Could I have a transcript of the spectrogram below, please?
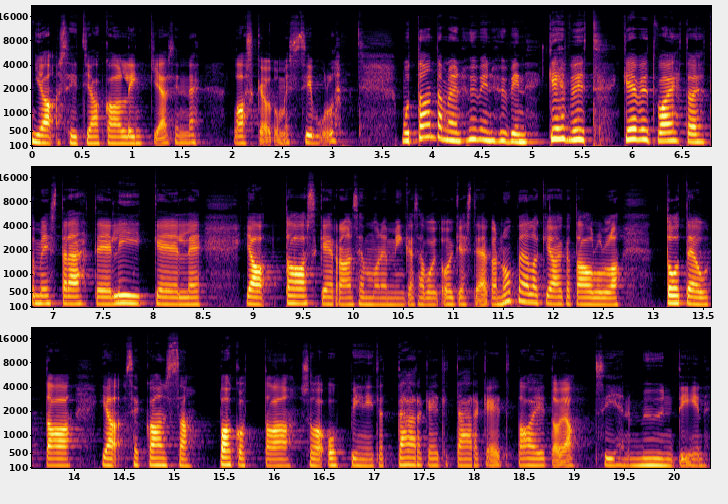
ja sitten jakaa linkkiä sinne laskeutumissivulle. Mutta tämä on tämmöinen hyvin, hyvin kevyt, kevyt vaihtoehto, mistä lähtee liikkeelle, ja taas kerran semmoinen, minkä sä voit oikeasti aika nopeallakin aikataululla toteuttaa, ja se kanssa pakottaa sua oppii niitä tärkeitä, tärkeitä taitoja siihen myyntiin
